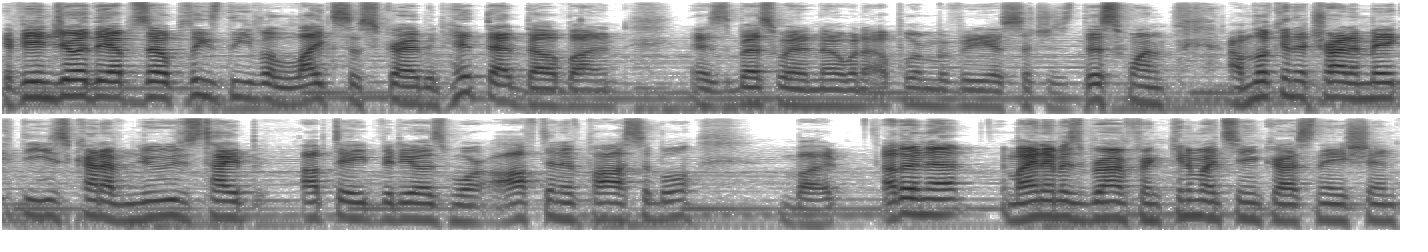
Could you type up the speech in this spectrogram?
If you enjoyed the episode, please leave a like, subscribe, and hit that bell button. It's the best way to know when I upload more videos such as this one. I'm looking to try to make these kind of news type update videos more often if possible. But other than that, my name is Brian from Kingdom Hearts Cross Nation,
